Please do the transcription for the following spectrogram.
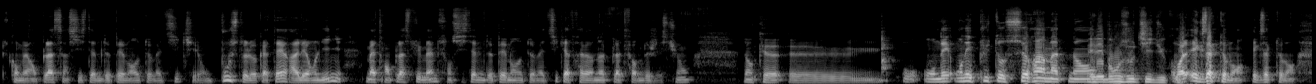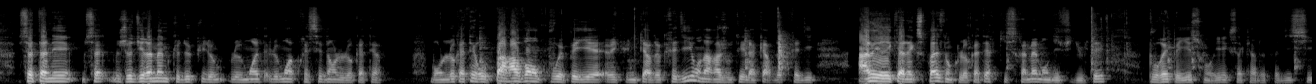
puisqu'on met en place un système de paiement automatique et on pousse le locataire à aller en ligne, mettre en place lui-même son système de paiement automatique à travers notre plateforme de gestion. Donc euh, euh, on, est, on est plutôt serein maintenant. Et les bons outils du coup. Voilà, exactement, exactement. Cette année, je dirais même que depuis le, mois, le mois précédent, le locataire Bon, le locataire auparavant pouvait payer avec une carte de crédit. On a rajouté la carte de crédit American Express, donc le locataire qui serait même en difficulté, pourrait payer son loyer avec sa carte de crédit, si,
